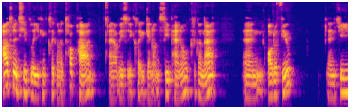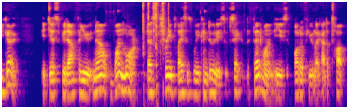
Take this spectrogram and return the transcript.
Alternatively, you can click on the top part and obviously click again on cPanel, click on that and autofill and here you go. It just filled out for you. Now, one more. There's three places where you can do this. The third one is auto autofill, like at the top.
